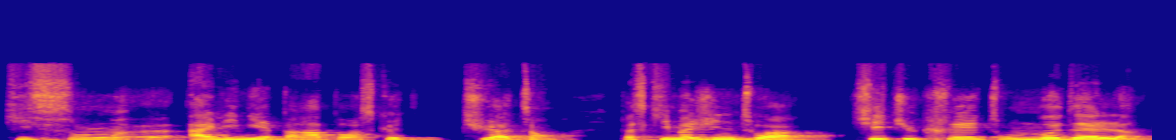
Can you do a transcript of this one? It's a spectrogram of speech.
qui sont euh, alignés par rapport à ce que tu attends? Parce qu'imagine-toi, si tu crées ton modèle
